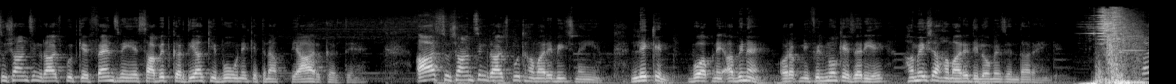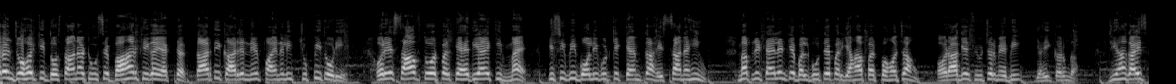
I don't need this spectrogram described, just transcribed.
सुशांत सिंह राजपूत के फैंस ने यह साबित कर दिया कि वो उन्हें कितना प्यार करते हैं। आज सुशांत सिंह राजपूत हमारे बीच नहीं है, लेकिन वो अपने अभिनय और अपनी फ़िल्मों के ज़रिए हमेशा हमारे दिलों में ज़िंदा रहेंगे। करण जौहर की दोस्ताना टू से बाहर की गई एक्टर, कार्तिक आर्यन ने फाइनली चुप्पी तोड़ी है। और ये साफ़ तौर पर कह दिया है कि मैं किसी भी बॉलीवुड के कैंप का हिस्सा नहीं हूँ। मैं अपने टैलेंट के बलबूते पर यहाँ पर पहुँचा हूँ और आगे फ्यूचर में भी यही करूँगा। जी हाँ गाइस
